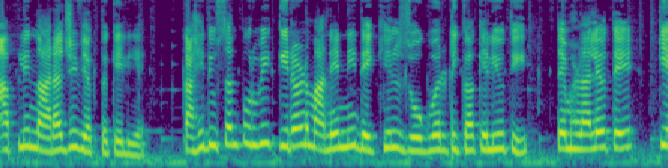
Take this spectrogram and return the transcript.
आपली नाराजी व्यक्त केली आहे काही दिवसांपूर्वी किरण मानेंनी देखील जोगवर टीका केली होती. ते म्हणाले होते की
